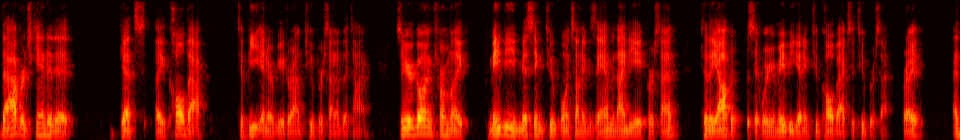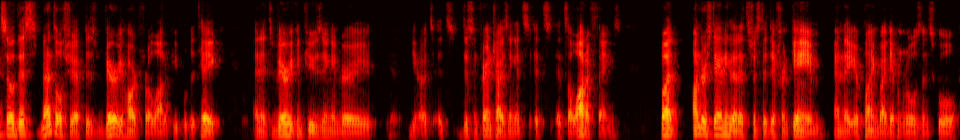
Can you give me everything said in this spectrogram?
the average candidate gets a callback to be interviewed around 2% of the time. So you're going from like maybe missing two points on exam 98% to the opposite where you're maybe getting two callbacks at 2%, right? And so this mental shift is very hard for a lot of people to take and it's very confusing and very you know it's it's disenfranchising it's it's it's a lot of things but understanding that it's just a different game and that you're playing by different rules in school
